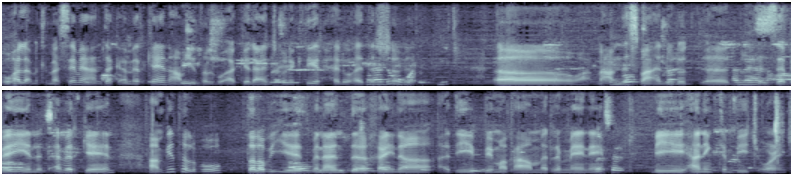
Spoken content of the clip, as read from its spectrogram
وهلأ مثل ما سامع عندك أمريكان عم يطلبوا أكل عندكم كتير حلو هذا الشغل. آه عم نسمع إنه آه، الزباين الأمريكان عم بيطلبوا طلبيات من عند خينا أديب بمطعم الرمانة ب Huntington Beach Orange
